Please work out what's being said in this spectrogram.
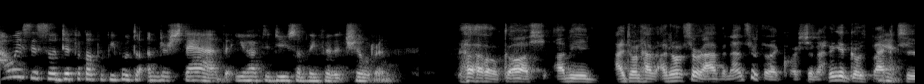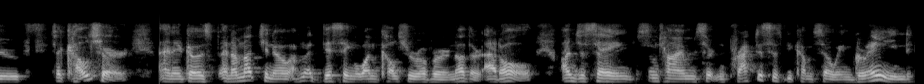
How is this so difficult for people to understand that you have to do something for the children? Oh gosh, I mean, I don't have, I don't sure I have an answer to that question. I think it goes back yeah. to to culture, and it goes, and I'm not, you know, I'm not dissing one culture over another at all. I'm just saying sometimes certain practices become so ingrained.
